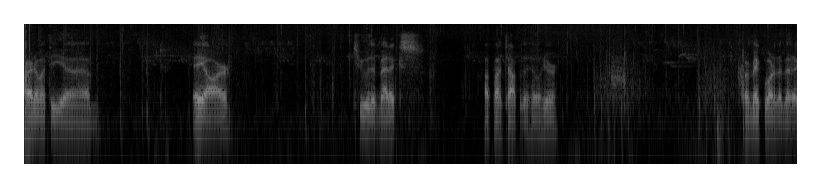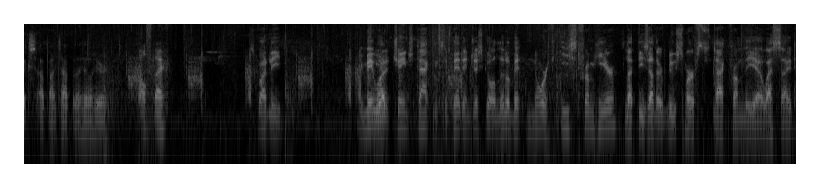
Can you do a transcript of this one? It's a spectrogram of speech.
Alright, I'm want the um, AR. Two of the medics up on top of the hill here. Or make one of the medics up on top of the hill here. I'll stay. Squad lead. You may want to change tactics a bit and just go a little bit northeast from here. Let these other blue smurfs attack from the uh, west side.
